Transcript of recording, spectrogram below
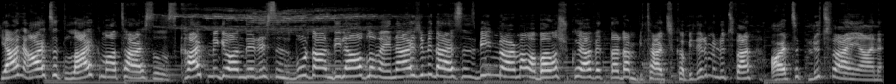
yani artık like mı atarsınız kalp mi gönderirsiniz buradan Dila ablama enerji mi dersiniz bilmiyorum ama bana şu kıyafetlerden bir tane çıkabilir mi lütfen artık lütfen yani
